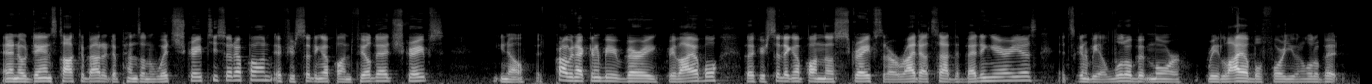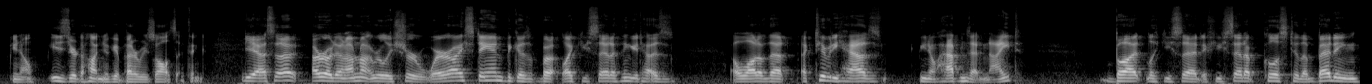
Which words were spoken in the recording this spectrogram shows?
And I know Dan's talked about it. Depends on which scrapes you set up on. If you're setting up on field edge scrapes, you know, it's probably not going to be very reliable. But if you're sitting up on those scrapes that are right outside the bedding areas, it's going to be a little bit more reliable for you and a little bit, you know, easier to hunt. and You'll get better results, I think. Yeah, so I, I wrote down. I'm not really sure where I stand because, but like you said, I think it has a lot of that activity has you know happens at night. But like you said, if you set up close to the bedding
